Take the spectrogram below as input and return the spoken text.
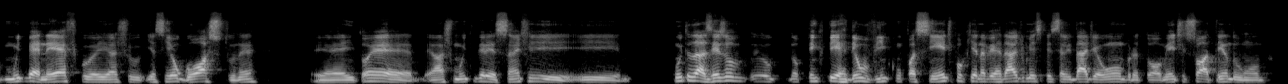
muito benéfico e, acho, e assim, eu gosto, né? É, então, é, eu acho muito interessante e, e muitas das vezes eu, eu, eu, tenho que perder o vínculo com o paciente, porque, na verdade, minha especialidade é ombro atualmente e só atendo o ombro.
